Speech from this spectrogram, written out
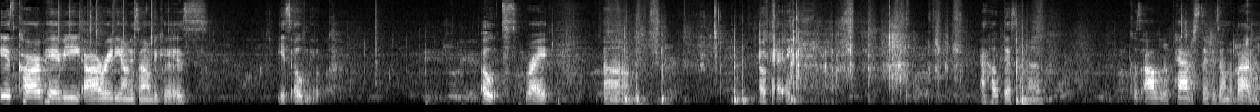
is carb heavy already on its own because it's oat milk. Oats, right? Um, okay. I hope that's enough because all of the powder stuff is on the bottom.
